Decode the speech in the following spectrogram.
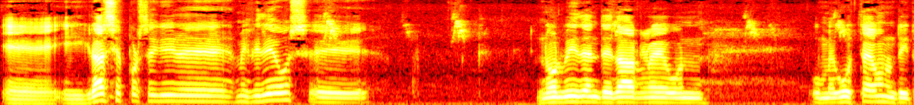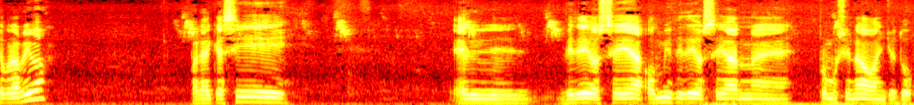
Eh, y gracias por seguir mis videos. No olviden de darle un, un me gusta, un dedito para arriba, para que así el video sea o mis videos sean eh, promocionados en YouTube.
